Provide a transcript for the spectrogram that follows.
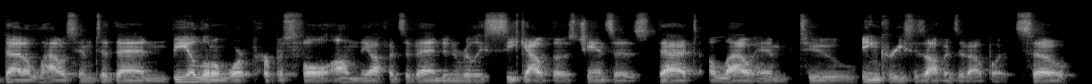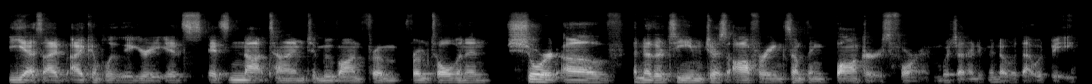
that allows him to then be a little more purposeful on the offensive end and really seek out those chances that allow him to increase his offensive output. So yes, I, I completely agree. It's it's not time to move on from from Tolvanen, short of another team just offering something bonkers for him, which I don't even know what that would be.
